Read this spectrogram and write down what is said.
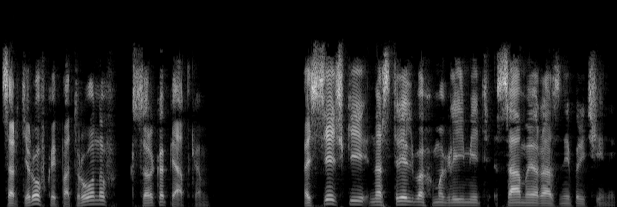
сортировкой патронов к сорокопяткам. Осечки на стрельбах могли иметь самые разные причины,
